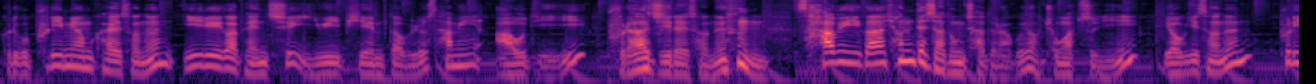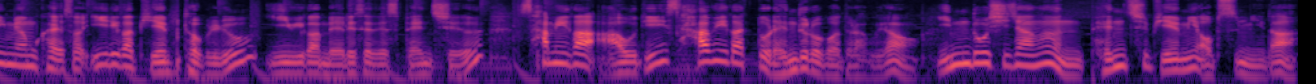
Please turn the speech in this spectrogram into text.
그리고 프리미엄카에서는 1위가 벤츠, 2위 BMW, 3위 아우디. 브라질에서는 4위가 현대자동차더라고요. 종합순위. 여기서는 프리미엄카에서 1위가 BMW, 2위가 메르세데스 벤츠, 3위가 아우디, 4위가 또 랜드로버더라고요. 인도 시장은 벤츠, BM이 없습니다.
